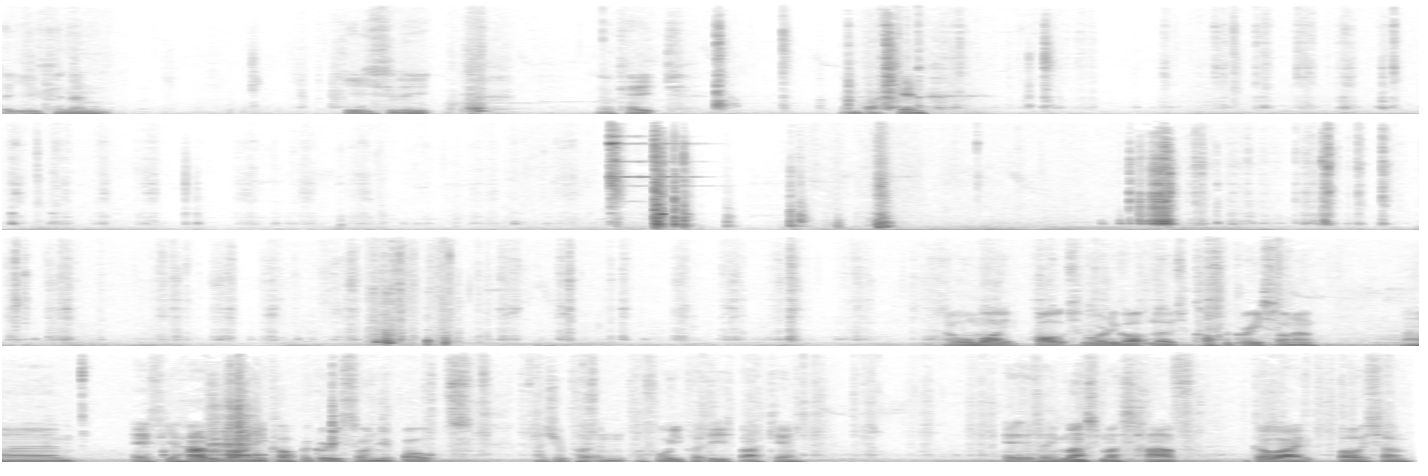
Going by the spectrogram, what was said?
that you can then easily locate and back in. All my bolts have already got loads of copper grease on them. Um, if you haven't got any copper grease on your bolts as you're putting before you put these back in, it is a must must have. Go out buy some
